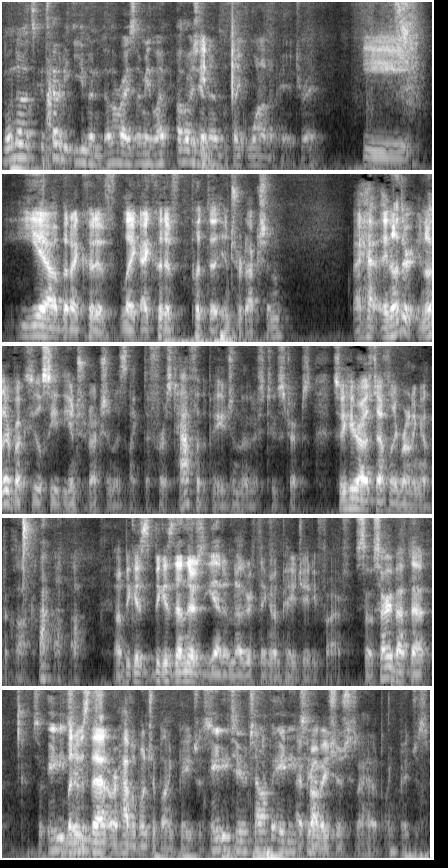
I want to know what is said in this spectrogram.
No, no, it's, it's got to be even. Otherwise, I mean, like, otherwise you end up with like one on a page, right? E- yeah, but I could have like I could have put the introduction. I ha- in other in other books you'll see the introduction is like the first half of the page and then there's two strips. So here I was definitely running out the clock. Uh, because because then there's yet another thing on page 85. So sorry about that. So 82. But it was that or have a bunch of blank pages. 82, top of 82. I probably should have had blank pages.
